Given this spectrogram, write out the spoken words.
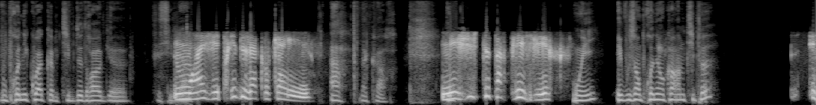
Vous prenez quoi comme type de drogue, euh, Cécilia Moi, j'ai pris de la cocaïne, Ah, d'accord. mais juste par plaisir. Oui. Et vous en prenez encore un petit peu? Et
